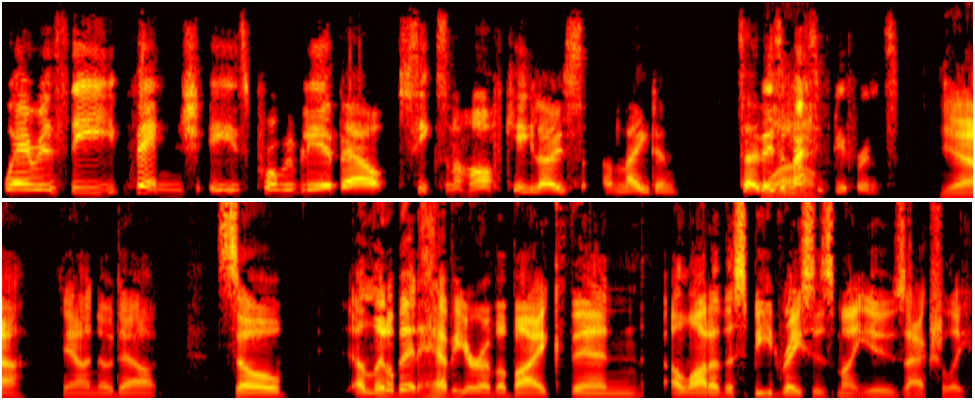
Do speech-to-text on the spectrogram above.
whereas the Venge is probably about six and a half kilos unladen. So there's wow. a massive difference. Yeah, yeah, no doubt. So a little bit heavier of a bike than a lot of the speed races might use, actually.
